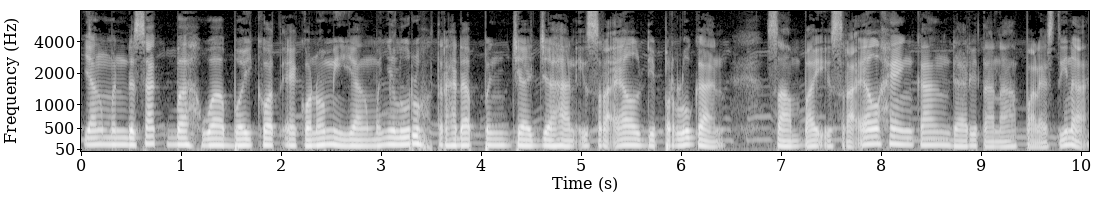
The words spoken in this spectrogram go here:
yang mendesak bahwa boykot ekonomi yang menyeluruh terhadap penjajahan Israel diperlukan sampai Israel hengkang dari tanah Palestina.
